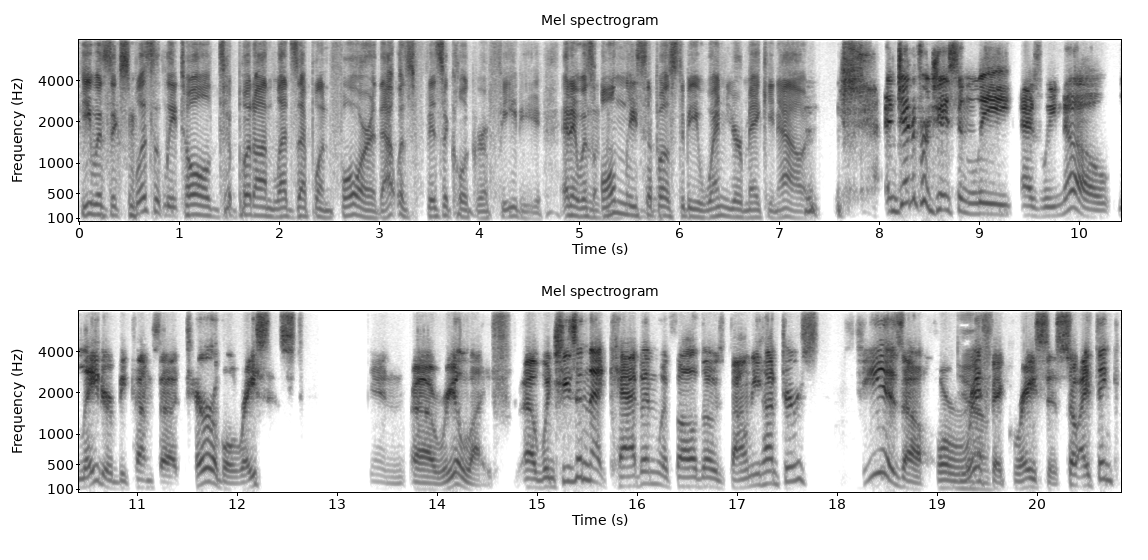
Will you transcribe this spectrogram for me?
He was explicitly told to put on Led Zeppelin 4. That was physical graffiti. And it was Mhm. only supposed to be when you're making out. And Jennifer Jason Lee, as we know, later becomes a terrible racist in uh, real life. Uh, when she's in that cabin with all those bounty hunters, she is a horrific racist. So I think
